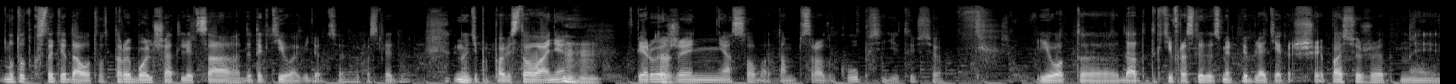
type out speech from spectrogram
Ну, тут, кстати, да, вот во второй больше от лица детектива ведется расследование. Ну, типа, повествование. Мгм. В первой Так. же не особо. Там сразу клуб сидит и все. И вот, э, да, детектив расследует смерть библиотекарши по сюжетной...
